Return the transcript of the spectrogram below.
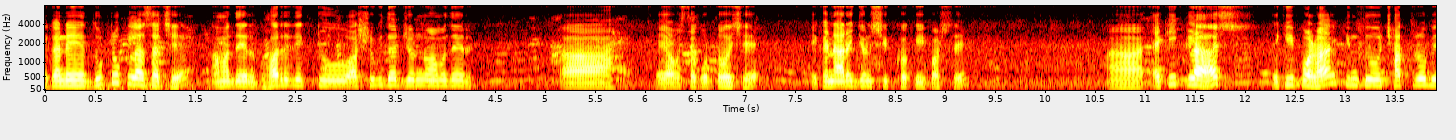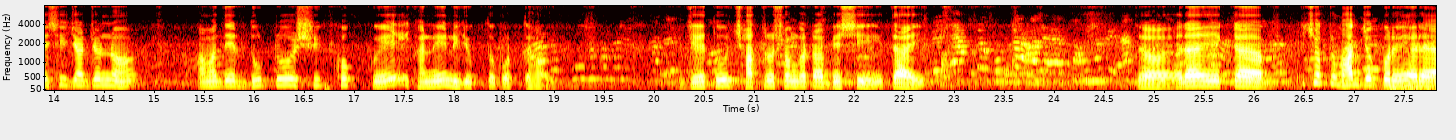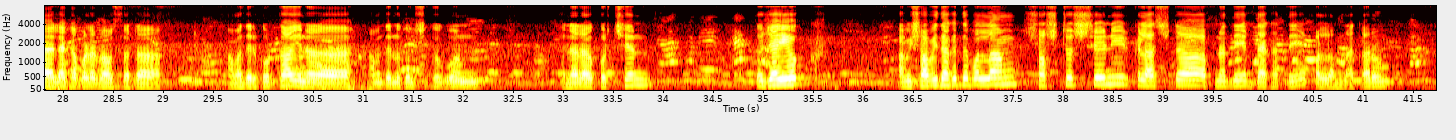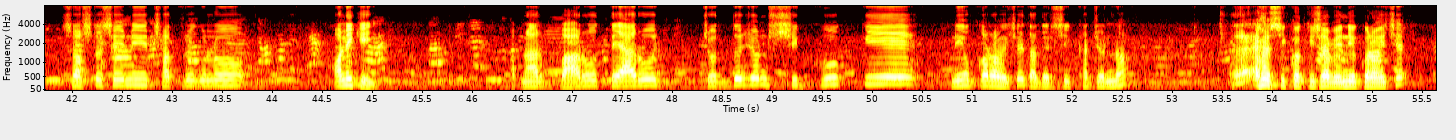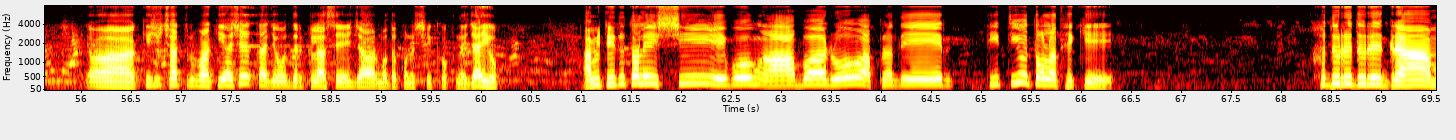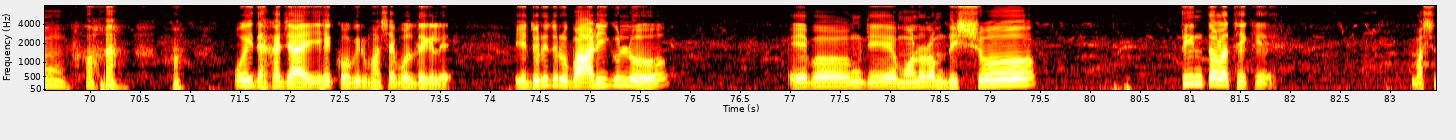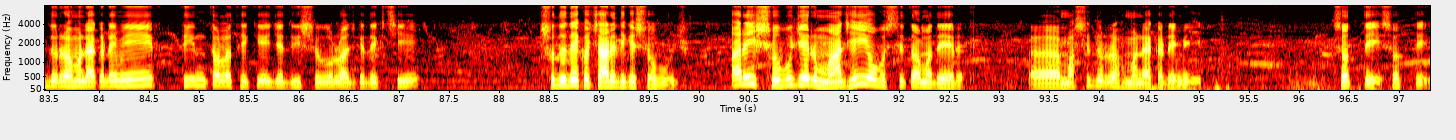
এখানে দুটো ক্লাস আছে। আমাদের ঘরের একটু অসুবিধার জন্য আমাদের এই অবস্থা করতে হয়েছে। এখানে আরেকজন শিক্ষক এই পাশে। একই ক্লাস, একই পড়া কিন্তু ছাত্র বেশি, যার জন্য আমাদের দুটো শিক্ষককে এখানে নিযুক্ত করতে হয়। যেহেতু ছাত্র সংখ্যাটা বেশি, তাই তো এরা একটা, কিছু একটু ভাগযোগ করে এরা লেখাপড়ার ব্যবস্থাটা আমাদের করতে হয়, এনারা, আমাদের নতুন শিক্ষকগণ এনারাও করছেন। তো যাই হোক, আমি সবই দেখাতে পারলাম, ষষ্ঠ শ্রেণির ক্লাসটা আপনাদের দেখাতে পারলাম না, কারণ ষষ্ঠ শ্রেণির ছাত্রগুলো অনেকেই, আপনার বারো, তেরো, চোদ্দ জন শিক্ষককে নিয়োগ করা হয়েছে তাদের শিক্ষার জন্য, শিক্ষক হিসাবে নিয়োগ করা হয়েছে। কিছু ছাত্র বাকি আছে, কাজে ওদের ক্লাসে যাওয়ার মতো কোনো শিক্ষক নেই। যাই হোক, আমি তৃতীয় এসেছি এবং আবারও আপনাদের তৃতীয় তলা থেকে দূরে দূরে গ্রাম, ওই দেখা যায়, এ কবির ভাষায় বলতে গেলে। এই দূরে দূরে বাড়িগুলো এবং যে মনোরম দৃশ্য, তিনতলা থেকে মাসিদুর রহমান একাডেমির তিনতলা থেকে যে দৃশ্যগুলো আজকে দেখছি, শুধু দেখো চারিদিকে সবুজ। আর এই সবুজের মাঝেই অবস্থিত আমাদের মাসিদুর রহমান একাডেমি। সত্যি সত্যি,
